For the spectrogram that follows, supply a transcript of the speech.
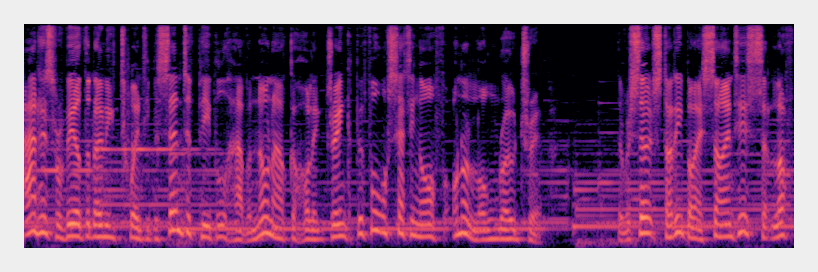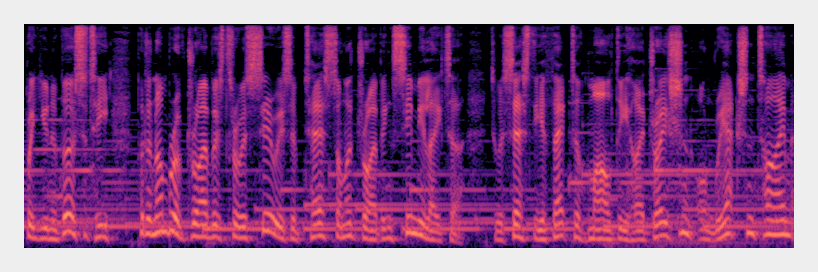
and has revealed that only 20% of people have a non alcoholic drink before setting off on a long road trip. The research study by scientists at Loughborough University put a number of drivers through a series of tests on a driving simulator to assess the effect of mild dehydration on reaction time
